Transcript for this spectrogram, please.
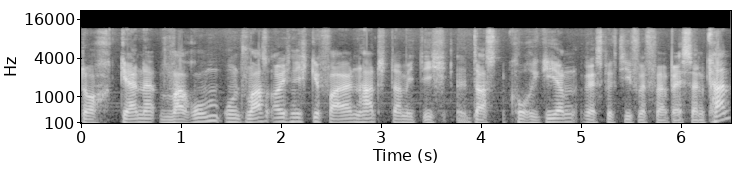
doch gerne, warum und was euch nicht gefallen hat, damit ich das korrigieren respektive verbessern kann.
